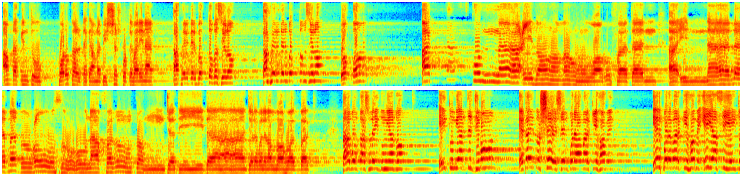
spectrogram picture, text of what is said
আমরা কিন্তু পরকালটাকে আমরা বিশ্বাস করতে পারি না। কাফেরদের বক্তব্য ছিল কাফেরদের বক্তব্য ছিল وقال كنا عظاما ورفتا أئنا لمبعوثون خلقا جديدا জোরে বলেন আল্লাহু আকবার তারা বলতো আসলে এই দুনিয়া তো এই দুনিয়ার যে জীবন এটাই তো শেষ এরপরে আবার কি হবে এরপরে আবার কি হবে এই আসি এই তো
